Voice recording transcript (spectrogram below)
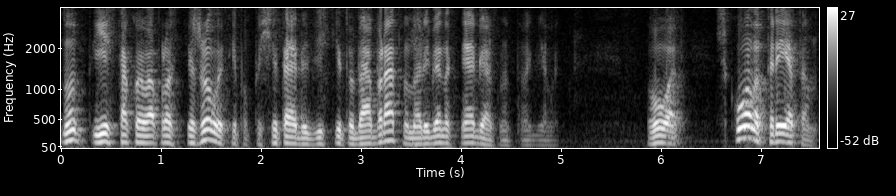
Ну, есть такой вопрос тяжелый, типа посчитай до 10 туда-обратно, но ребенок не обязан этого делать. Вот. Школа при этом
